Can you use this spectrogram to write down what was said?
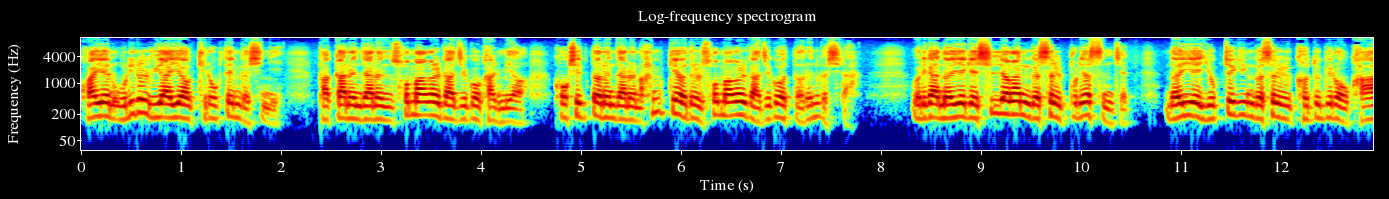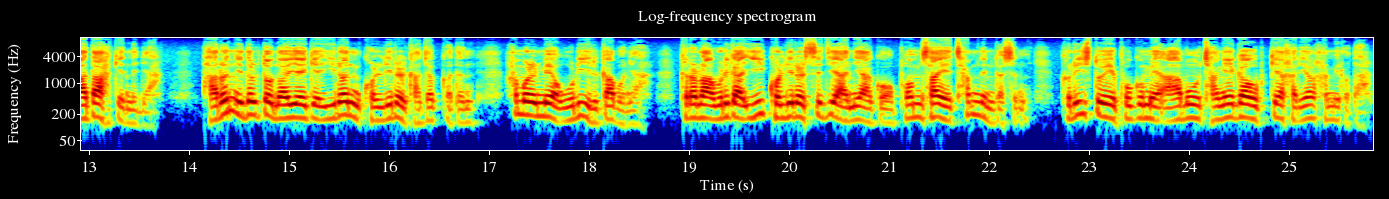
과연 우리를 위하여 기록된 것이니? 바가는 자는 소망을 가지고 갈며 곡식 떠는 자는 함께 얻을 소망을 가지고 떠는 것이라. 우리가 너희에게 신령한 것을 뿌렸은즉 너희의 육적인 것을 거두기로 과하다 하겠느냐 다른 이들도 너희에게 이런 권리를 가졌거든 하물며 우리일까 보냐. 그러나 우리가 이 권리를 쓰지 아니하고 범사에 참는 것은 그리스도의 복음에 아무 장애가 없게 하려 함이로다.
